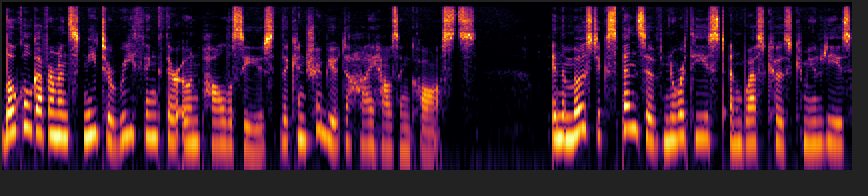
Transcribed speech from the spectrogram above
Local governments need to rethink their own policies that contribute to high housing costs. In the most expensive Northeast and West Coast communities,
